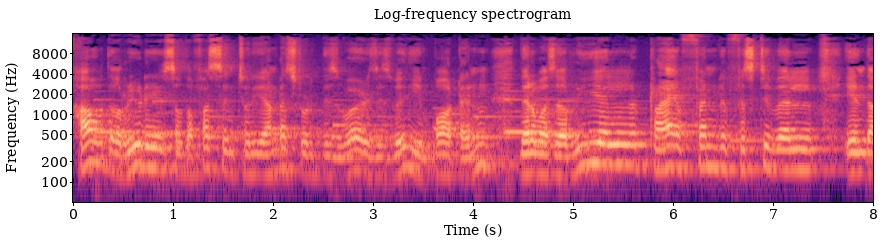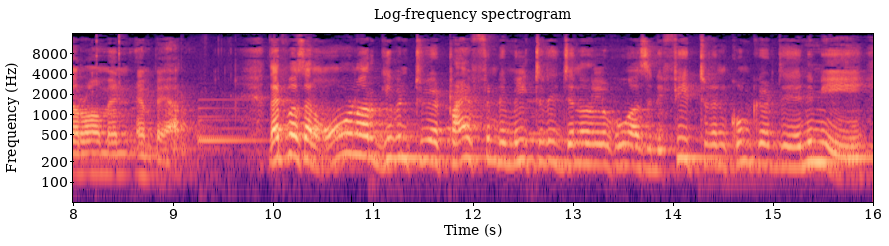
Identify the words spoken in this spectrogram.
How the readers of the first century understood these words is very important. There was a real triumphant festival in the Roman Empire. That was an honor given to a triumphant military general who has defeated and conquered the enemy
